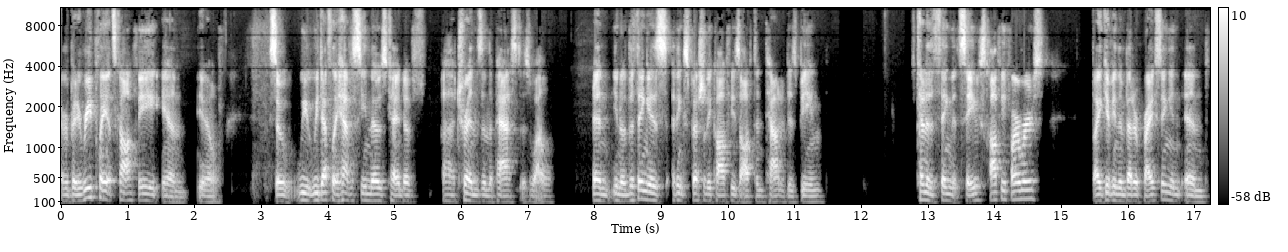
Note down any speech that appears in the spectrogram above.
everybody replants coffee, and you know, so we we definitely have seen those kind of uh, trends in the past as well. And you know, the thing is, I think specialty coffee is often touted as being kind of the thing that saves coffee farmers by giving them better pricing and and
